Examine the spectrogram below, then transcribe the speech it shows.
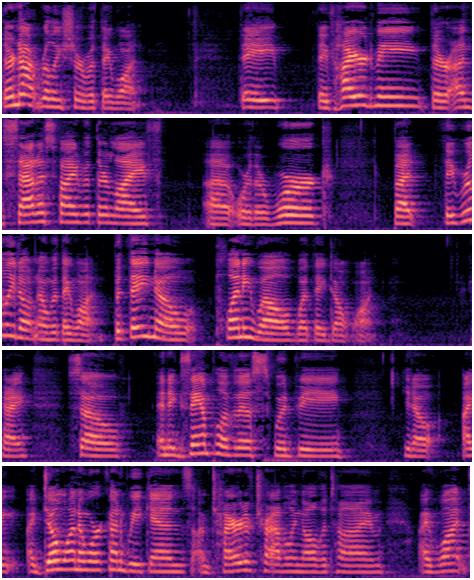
they're not really sure what they want. They they've hired me, they're unsatisfied with their life uh, or their work, but they really don't know what they want. But they know plenty well what they don't want. Okay, so an example of this would be, you know, I, I don't want to work on weekends. I'm tired of traveling all the time. I want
